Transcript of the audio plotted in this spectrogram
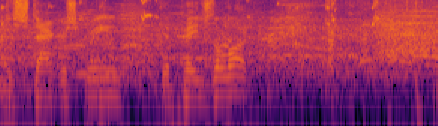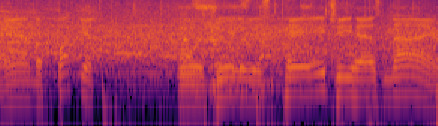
Nice stagger screen. Get Page the luck. And the bucket for Julius Page. He has nine.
